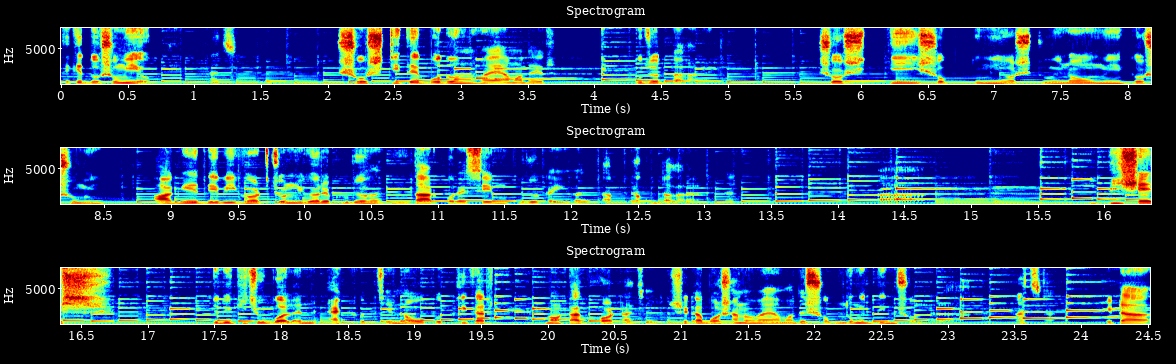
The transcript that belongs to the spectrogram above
থেকে দশমী অবধি। আচ্ছা। ষষ্ঠীতে বোধন হয় আমাদের পুজোর দালানে। ষষ্ঠী সপ্তমী অষ্টমী নবমী দশমী আগে দেবীঘর চণ্ডীঘরে পুজো হয়। তারপরে সেম পুজোটাই হয় ঠাকুর দালানের। আহ, বিশেষ যদি কিছু বলেন এক হচ্ছে নবপত্রিকার নটা ঘট আছে সেটা বসানো হয় আমাদের সপ্তমীর দিন সন্ধ্যাবেলা। আচ্ছা। এটা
